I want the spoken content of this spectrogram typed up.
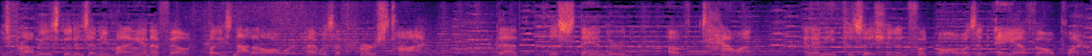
he's probably as good as anybody in the NFL, but he's not an Alworth. That was the first time that the standard of talent at any position in football was an AFL player.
